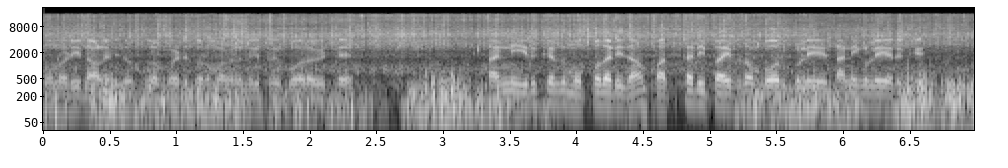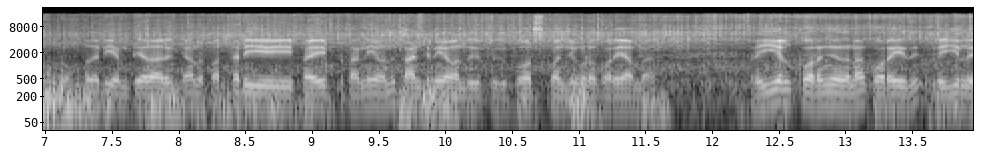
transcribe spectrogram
மூணு அடி நாலு அடி தூரத்தில் போயிட்டு தூரமாக விழுந்துக்கிட்டு இருக்கு போரை விட்டு. தண்ணி இருக்கிறது முப்பது அடி தான். பத்தடி பைப் தான் போருக்குள்ளேயே தண்ணிக்குள்ளேயே இருக்குது முப்பது அடி எம்டியாக தான் இருக்குது அந்த பத்தடி பைப் தண்ணி வந்து கண்டினியூவாக வந்துக்கிட்டு இருக்கு. ஃபோர்ஸ் கொஞ்சம் கூட குறையாம. வெயில் குறைஞ்சதுன்னா குறையுது. வெயில்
